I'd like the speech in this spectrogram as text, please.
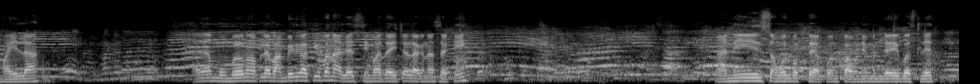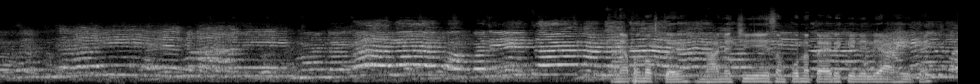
महिला. आता मुंबईवरून आपल्या बांबीड काकी पण आल्या सीमाताईच्या लग्नासाठी. आणि समोर बघतोय आपण पाहुणे मंडळी बसलेत. आणि आपण बघतोय गाण्याची संपूर्ण तयारी केलेली आहे इथे.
